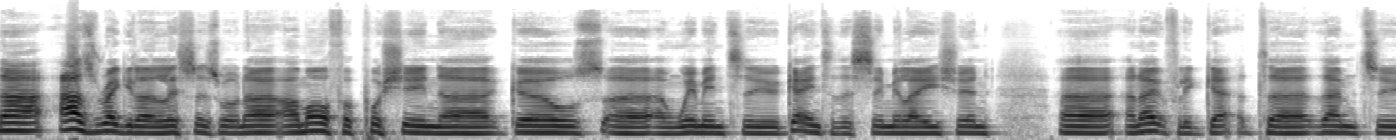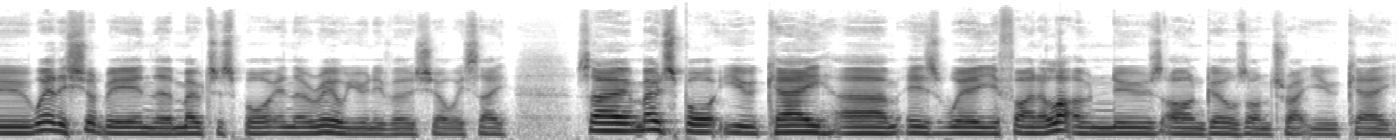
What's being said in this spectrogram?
Now, as regular listeners will know, I'm all for pushing uh, girls uh, and women to get into the simulation uh, and hopefully get uh, them to where they should be in the motorsport, in the real universe, shall we say. So, Motorsport UK um, is where you find a lot of news on Girls on Track UK.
